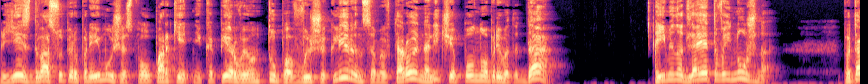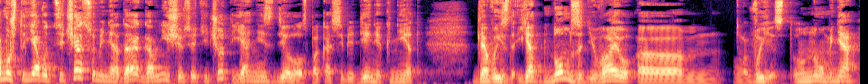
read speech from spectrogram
есть два супер преимущества у паркетника. Первый, он тупо выше клиренсом, и второй, наличие полного привода. Да, именно для этого и нужно. Потому что я вот сейчас у меня, да, говнище все течет, я не сделал пока себе, денег нет для выезда. Я дном задеваю эм, выезд. Ну, у меня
